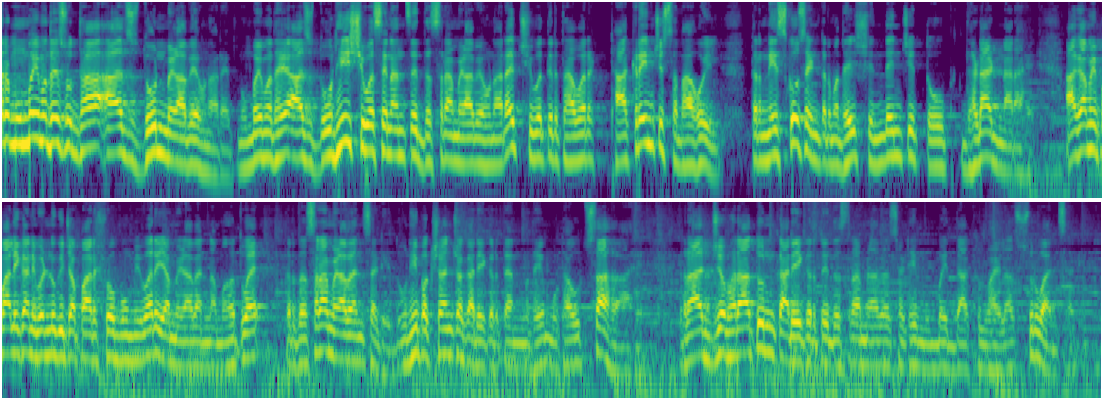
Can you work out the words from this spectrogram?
तर मुंबईमध्ये सुद्धा आज दोन मेळावे होणार आहेत. मुंबईमध्ये आज दोन्ही शिवसेनांचे दसरा मेळावे होणार आहेत. शिवतीर्थावर ठाकरेंची सभा होईल. तर नेस्को सेंटरमध्ये शिंदेंची तोफ धडाडणार आहे. आगामी पालिका निवडणुकीच्या पार्श्वभूमीवर या मेळाव्यांना महत्त्व आहे. तर दसरा मेळाव्यांसाठी दोन्ही पक्षांच्या कार्यकर्त्यांमध्ये मोठा उत्साह आहे. राज्यभरातून कार्यकर्ते दसरा मेळाव्यासाठी मुंबईत दाखल व्हायला सुरुवात झाली.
